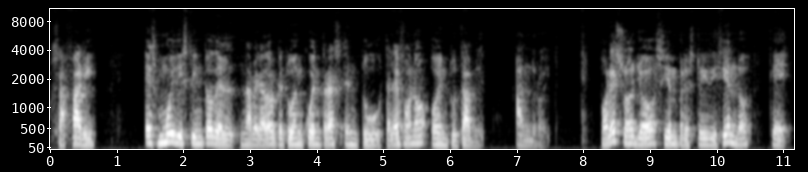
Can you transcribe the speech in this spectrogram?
Safari, es muy distinto del navegador que tú encuentras en tu teléfono o en tu tablet Android. Por eso yo siempre estoy diciendo que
